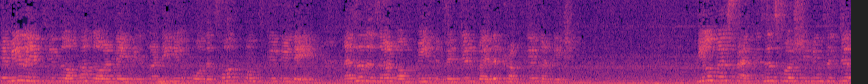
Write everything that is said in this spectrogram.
heavy rains in the Doha government will continue for the fourth consecutive day as a result of being affected by the tropical condition. New best practices for shipping sector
